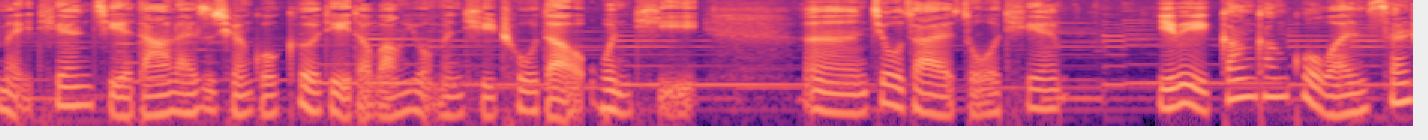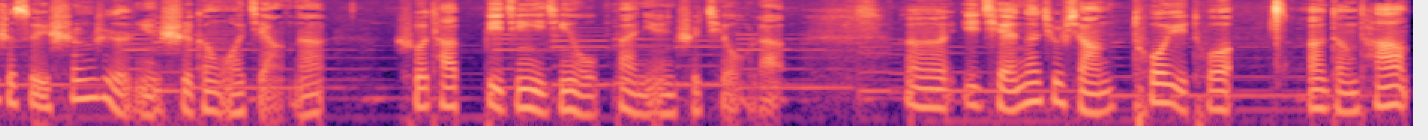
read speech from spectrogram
每天解答来自全国各地的网友们提出的问题。嗯，就在昨天，一位刚刚过完三十岁生日的女士跟我讲呢，说她毕竟已经有半年之久了。嗯，以前呢就想拖一拖。啊，等他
